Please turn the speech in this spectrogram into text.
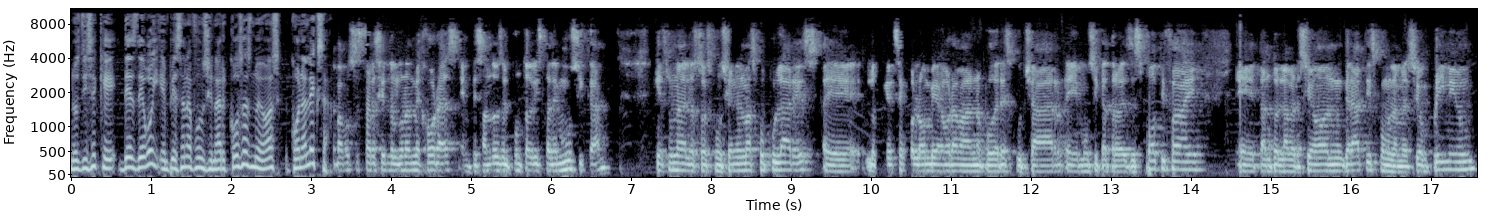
Nos dice que desde hoy empiezan a funcionar cosas nuevas con Alexa. Vamos a estar haciendo algunas mejoras, empezando desde el punto de vista de música, que es una de nuestras funciones más populares. Eh, los clientes en Colombia ahora van a poder escuchar eh, música a través de Spotify, eh, tanto en la versión gratis como en la versión premium.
